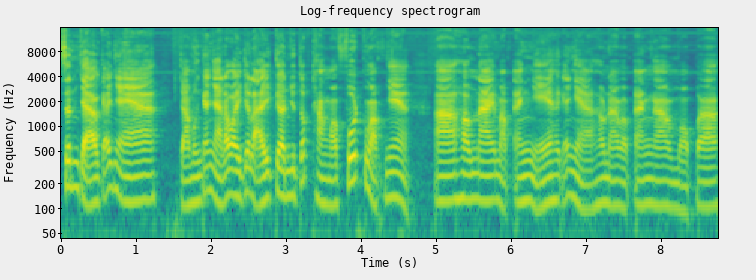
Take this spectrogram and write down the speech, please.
Xin chào cả nhà. Chào mừng cả nhà đã quay trở lại kênh youtube Thằng Mập Food của Mập nha. À, Hôm nay Mập ăn nhẹ thôi cả nhà? Hôm nay Mập ăn à, một à,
